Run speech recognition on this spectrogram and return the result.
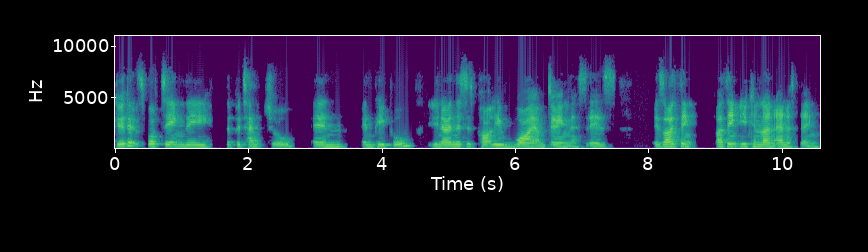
good at spotting the the potential in in people. You know and this is partly why i'm doing this is is I think I think you can learn anything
